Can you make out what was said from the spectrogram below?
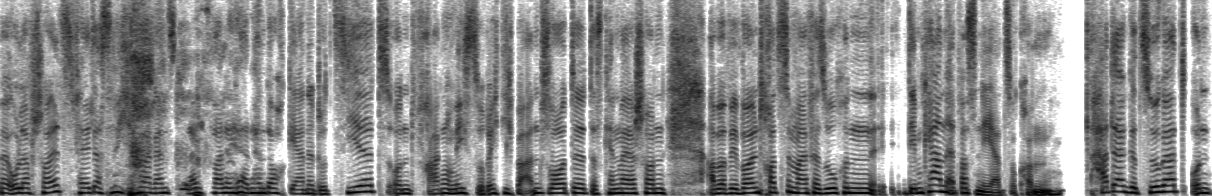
Bei Olaf Scholz fällt das nicht immer ganz leicht, weil er ja dann doch gerne doziert und Fragen nicht so richtig beantwortet. Das kennen wir ja schon. Aber wir wollen trotzdem mal versuchen, dem Kern etwas näher zu kommen. Hat er gezögert und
